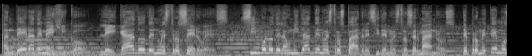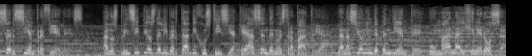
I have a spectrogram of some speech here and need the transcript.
Bandera de México, legado de nuestros héroes, símbolo de la unidad de nuestros padres y de nuestros hermanos, te prometemos ser siempre fieles a los principios de libertad y justicia que hacen de nuestra patria la nación independiente, humana y generosa,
